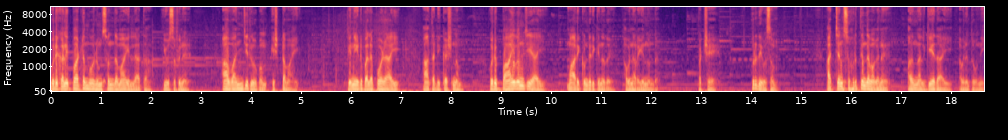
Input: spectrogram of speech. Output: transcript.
ഒരു കളിപ്പാട്ടം പോലും സ്വന്തമായില്ലാത്ത യൂസഫിന് ആ വഞ്ചി രൂപം ഇഷ്ടമായി. പിന്നീട് പലപ്പോഴായി ആ തടിക്കഷ്ണം ഒരു പായ്വഞ്ചിയായി മാറിക്കൊണ്ടിരിക്കുന്നത് അവൻ അറിയുന്നുണ്ട്. പക്ഷേ ഒരു ദിവസം അച്ഛൻ സുഹൃത്തിന്റെ മകന് അത് നൽകിയതായി അവന് തോന്നി.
